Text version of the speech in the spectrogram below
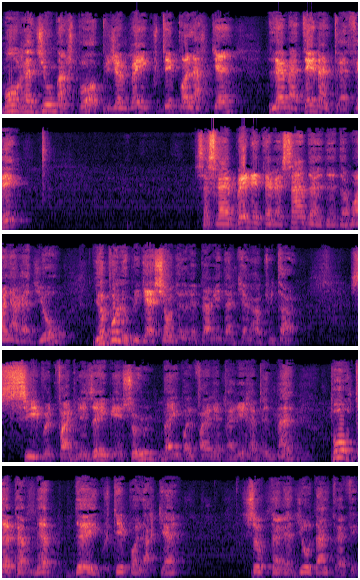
mon radio marche pas, puis j'aime bien écouter Paul Arcan le matin dans le trafic. Ça serait bien intéressant de- la radio. Il n'y a pas l'obligation de le réparer dans le 48 heures. S'il veut te faire plaisir, bien sûr, ben il va le faire réparer rapidement pour te permettre d'écouter Paul Arcan sur ta radio dans le trafic.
